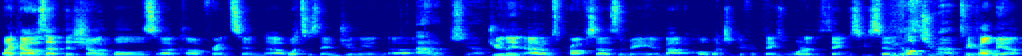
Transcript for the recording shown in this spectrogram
like I was at the Shawn Bolz uh, conference, and uh, what's his name, Julian uh, Adams. Yeah, Julian Adams prophesied to me about a whole bunch of different things. But one of the things he said he was, called you out. Too. He called me out.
